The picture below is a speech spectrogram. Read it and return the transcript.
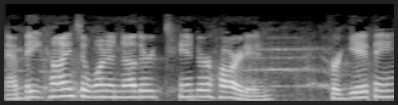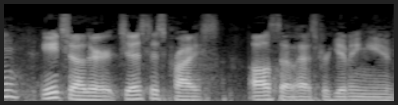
And be kind to one another, tender hearted, forgiving each other just as Christ also has forgiven you.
